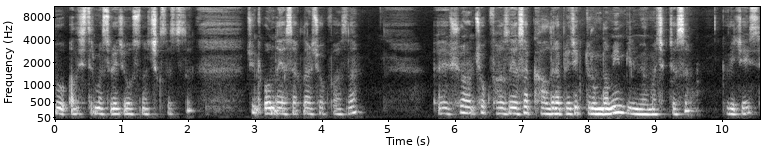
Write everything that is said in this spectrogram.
bu alıştırma süreci olsun açıkçası. Çünkü onda yasaklar çok fazla. E, şu an çok fazla yasak kaldırabilecek durumda mıyım bilmiyorum açıkçası. Göreceğiz.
